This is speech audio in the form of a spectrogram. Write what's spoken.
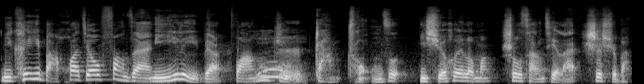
你可以把花椒放在米里边，防止长虫子。你学会了吗？收藏起来试试吧。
